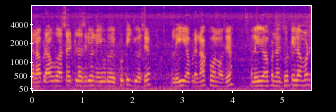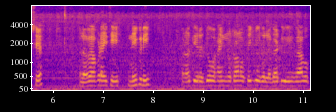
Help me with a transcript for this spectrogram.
અને આપણે આવડું આ સાઇટલસ રહ્યો ને એવડો એ ફૂટી ગયો છે. એટલે એ આપણે નાખવાનો છે. એટલે એ આપણને ચોટીલા મળશે. એટલે હવે આપણે અહીંથી નીકળી. અને અત્યારે જો હાઈનનું ટાણું થઈ ગયું છે, એટલે ગાડી આવક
